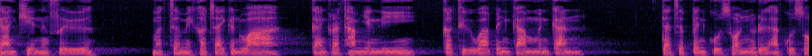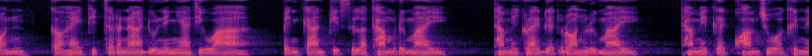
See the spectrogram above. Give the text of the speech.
การเขียนหนังสือ มักจะไม่เข้าใจกันว่า การกระทำอย่างนี้ก็ถือว่าเป็นกรรมเหมือนกัน แต่จะเป็นกุศลหรืออกุศลก็ให้พิจารณาดูในแง่ที่ว่า เป็นการผิดศีลธรรมหรือไม่ทำให้ใครเดือดร้อนหรือไม่ทำให้เกิดความชั่วขึ้นใน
